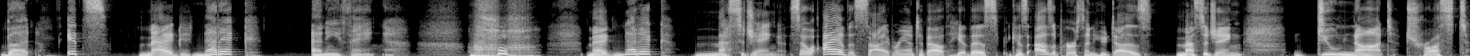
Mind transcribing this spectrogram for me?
But it's magnetic anything. Magnetic messaging. So I have a side rant about this because as a person who does messaging, do not trust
